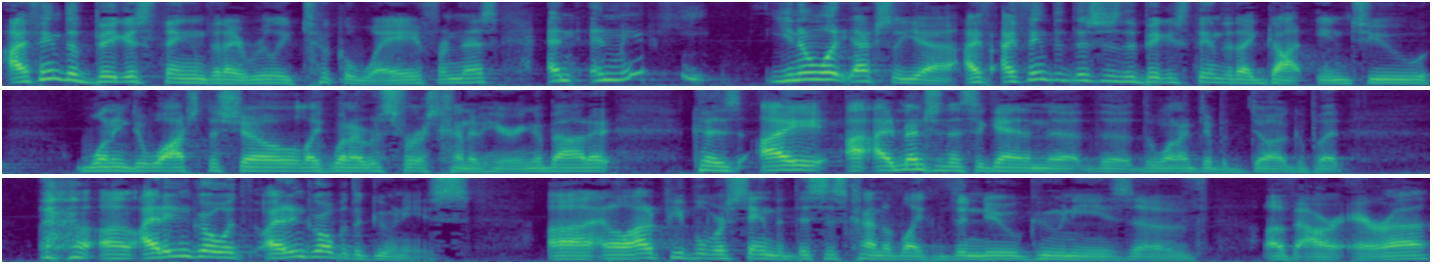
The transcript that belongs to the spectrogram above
I think the biggest thing that I really took away from this, and and maybe you know what, actually, yeah, I, I think that this is the biggest thing that I got into wanting to watch the show, like when I was first kind of hearing about it, because I I mentioned this again in the, the the one I did with Doug, but uh, I didn't grow with I didn't grow up with the Goonies. Uh, and a lot of people were saying that this is kind of like the new Goonies of, of our era.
